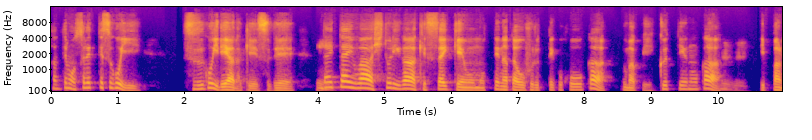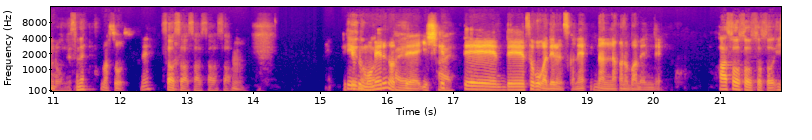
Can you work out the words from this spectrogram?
あでもそれってすごい、すごいレアなケースで、うん大体は一人が決済権を持ってナタを振るっていく方がうまくいくっていうのがうんうん一般論ですね。まあそうですね。そうそうそうそうそう。うん結局揉めるのっはいて意思決定でそこが出るんですかね、何らかの場面で。あ、そうそうそうそう。意思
